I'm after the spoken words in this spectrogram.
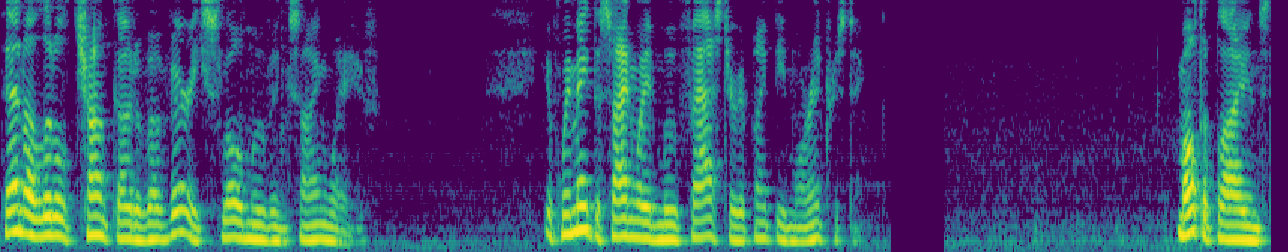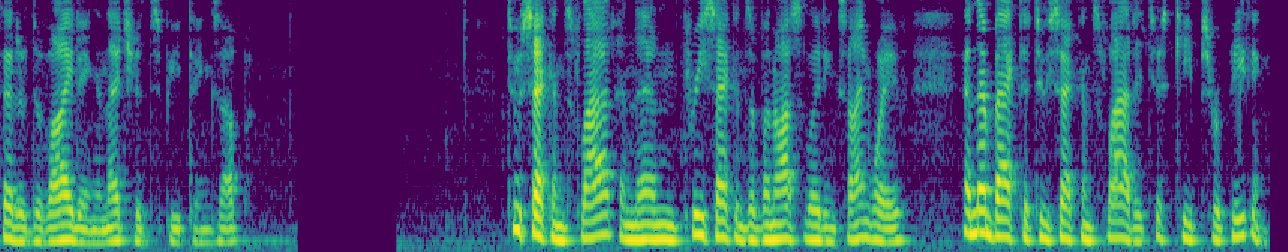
then a little chunk out of a very slow moving sine wave. If we made the sine wave move faster, it might be more interesting. Multiply instead of dividing, and that should speed things up. Two seconds flat, and then three seconds of an oscillating sine wave, and then back to two seconds flat. It just keeps repeating.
